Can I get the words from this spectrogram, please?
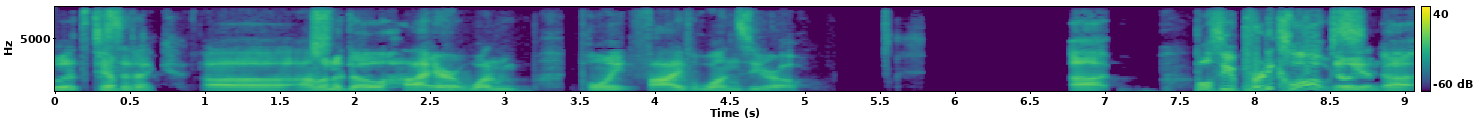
Ooh, it's Tim? specific. Uh, I'm gonna go higher. One point five one zero. Uh, both of you pretty close. Billion. Uh,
